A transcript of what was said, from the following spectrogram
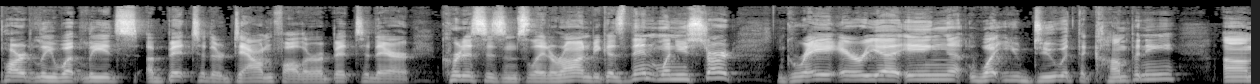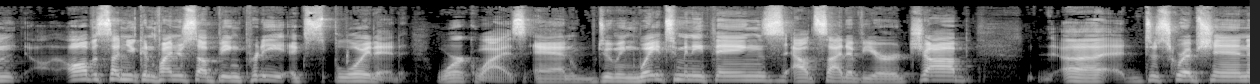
partly what leads a bit to their downfall or a bit to their criticisms later on. Because then when you start gray area-ing what you do with the company, um, all of a sudden you can find yourself being pretty exploited work-wise and doing way too many things outside of your job uh, description,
